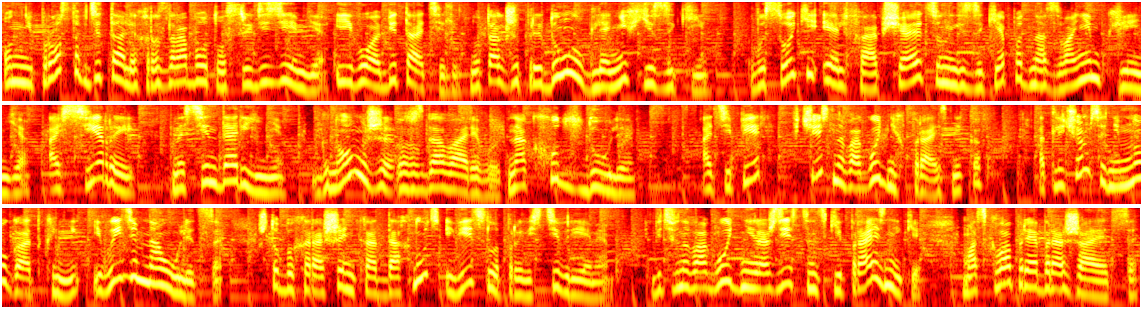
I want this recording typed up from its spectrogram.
он не просто в деталях разработал Средиземье и его обитателей, но также придумал для них языки. Высокие эльфы общаются на языке под названием квенья, а серые – на синдарине. Гномы же разговаривают на кхудздуле. А теперь, в честь новогодних праздников, отвлечемся немного от книг и выйдем на улицы, чтобы хорошенько отдохнуть и весело провести время. Ведь в новогодние и рождественские праздники Москва преображается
